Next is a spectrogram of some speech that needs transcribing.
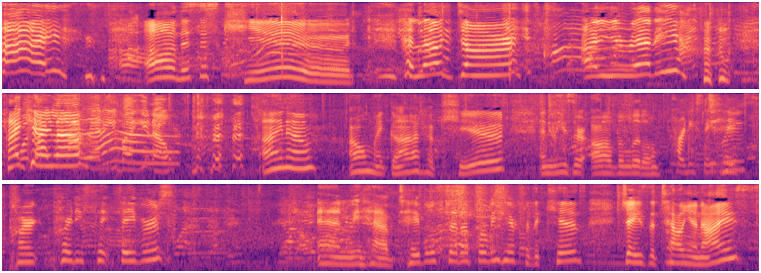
Hi! Oh, this is cute. Hello, Dar. Are you ready? Hi, Kayla. Ready, but you know. I know. Oh my God, how cute! And these are all the little party savers. Part party favors. And we have tables set up over here for the kids. Jay's Italian Ice.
